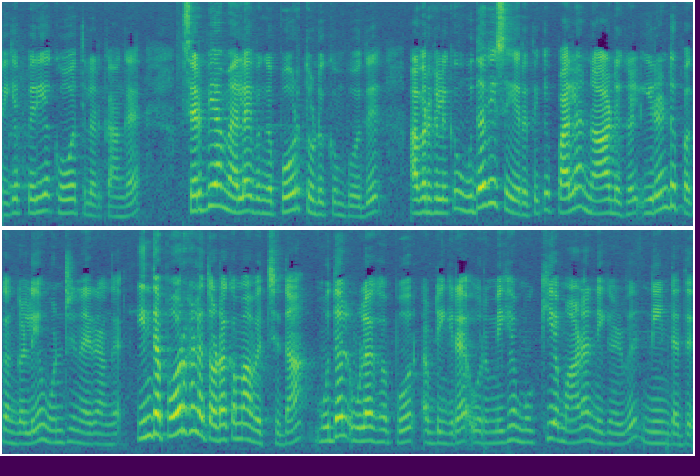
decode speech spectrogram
மிகப்பெரிய கோவத்தில் இருக்காங்க. செர்பியா மேலே இவங்க போர் தொடுக்கும் போது அவர்களுக்கு உதவி செய்யறதுக்கு பல நாடுகள் இரண்டு பக்கங்களையும் ஒன்றிணைறாங்க. இந்த போர்களை தொடக்கமாக வச்சு தான் முதல் உலக போர் அப்படிங்கிற ஒரு மிக முக்கியமான நிகழ்வு நீண்டது.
